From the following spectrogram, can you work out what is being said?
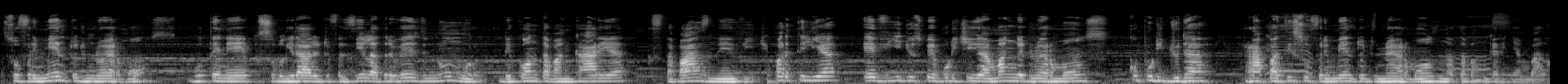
sofrimento de meus irmãos. Vou ter a possibilidade de fazê-lo através do número de conta bancária no vídeo. Partilhar e vídeos para politicar a manga de irmãos que pode ajudar a repartir sofrimento de irmãos na banca de Nhambala.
